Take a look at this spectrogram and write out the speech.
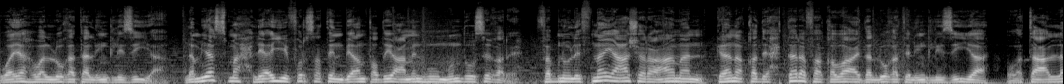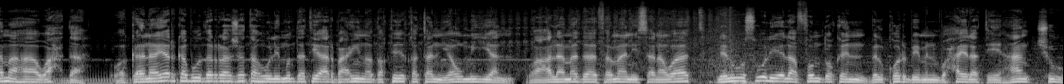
ويهوى اللغة الإنجليزية. لم يسمح لأي فرصة بأن تضيع منه منذ صغره. فابن الاثني عشر عاما كان قد احترف قواعد اللغة الإنجليزية وتعلمها وحده وكان يركب دراجته لمدة أربعين دقيقة يوميا وعلى مدى ثمان سنوات للوصول إلى فندق بالقرب من بحيرة هانغ تشو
